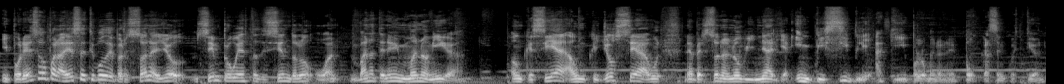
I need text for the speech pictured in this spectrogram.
Y por eso para ese tipo de personas yo siempre voy a estar diciéndolo, van a tener mi mano amiga, aunque sea, aunque yo sea una persona no binaria, invisible aquí, por lo menos en el podcast en cuestión.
